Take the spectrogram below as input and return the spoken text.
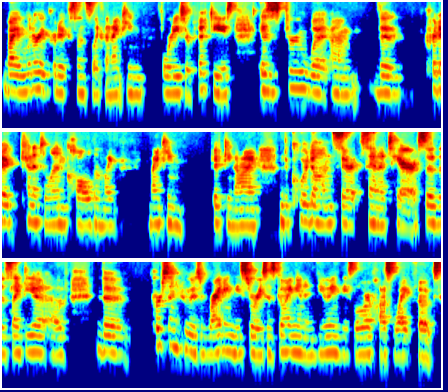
by literary critics since like the 1940s or 50s is through what um, the critic Kenneth Lynn called in like 1959 the cordon sanitaire. So this idea of the person who is writing these stories is going in and viewing these lower class white folks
